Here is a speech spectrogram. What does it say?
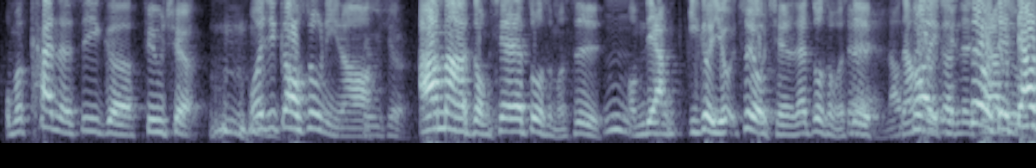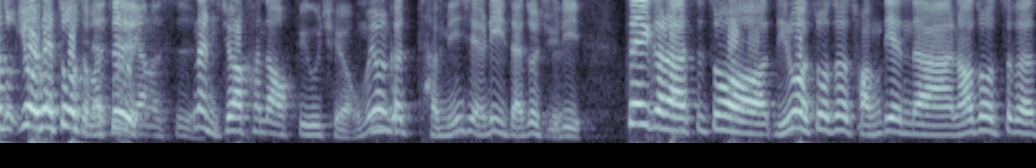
我们看的是一个 future，我已经告诉你了哦 Future。阿玛总现在在做什么事？嗯我们两一个有最有钱人在做什么事，然后一个最有钱家族又在做什么事？那你就要看到 future。我们用一个很明显的例子来做举例。这个呢是做你如果做这个床垫的啊，然后做这个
